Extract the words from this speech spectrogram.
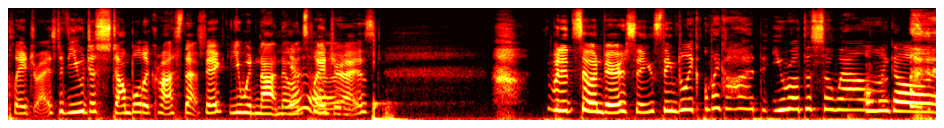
plagiarized. If you just stumbled across that fic, you would not know it's plagiarized. But it's so embarrassing seeing to like, oh my god, you wrote this so well. Oh my god.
